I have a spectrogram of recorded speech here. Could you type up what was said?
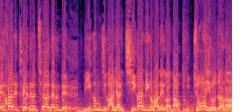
대사를 제대로 쳐야 되는데 니금지가 아니 아니 지가 니금한 애가 나 붙여 이러잖아.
